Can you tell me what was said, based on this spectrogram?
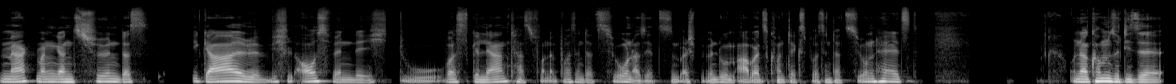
merkt man ganz schön, dass egal wie viel auswendig du was gelernt hast von der Präsentation, also jetzt zum Beispiel, wenn du im Arbeitskontext Präsentationen hältst, und dann kommen so diese,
